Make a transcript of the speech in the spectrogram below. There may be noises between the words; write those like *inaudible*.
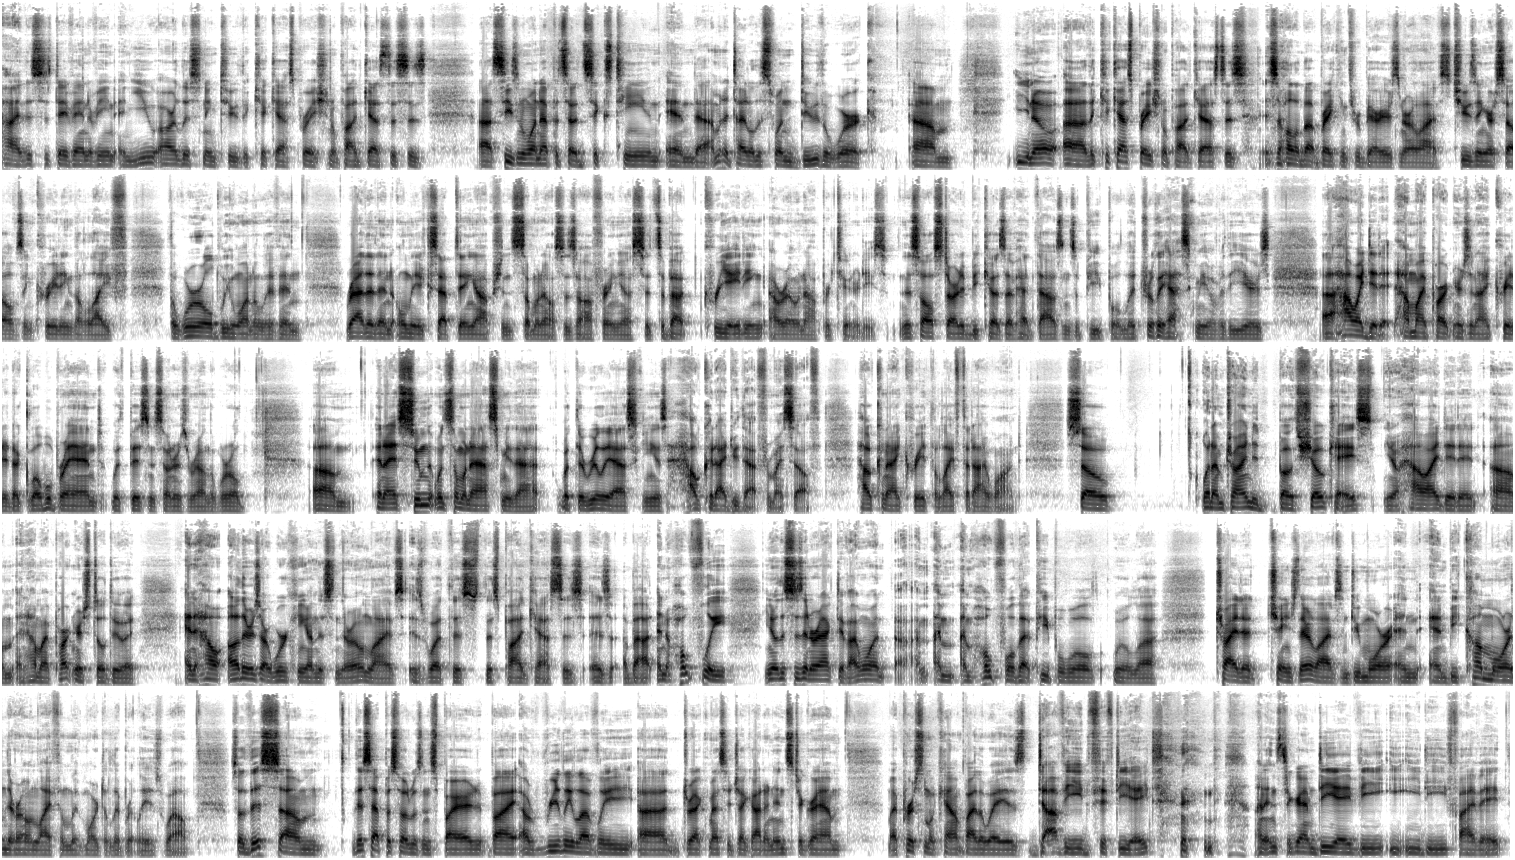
Hi, this is Dave Vanderveen, and you are listening to the Kick Aspirational Podcast. This is uh, season one, episode 16, and uh, I'm going to title this one Do the Work. Um, you know, uh, the Kick Aspirational Podcast is, is all about breaking through barriers in our lives, choosing ourselves, and creating the life, the world we want to live in rather than only accepting options someone else is offering us. It's about creating our own opportunities. This all started because I've had thousands of people literally *laughs* ask me over the years uh, how I did it, how my partners and I created a global brand with business owners around the world. Um, and I assume that when someone asks me that, what they're really asking is, how could I do that for myself? How can I create the life that I want? So, what I'm trying to both showcase, you know, how I did it um, and how my partners still do it, and how others are working on this in their own lives is what this this podcast is is about. And hopefully, you know, this is interactive. I want I'm I'm, I'm hopeful that people will will uh, try to change their lives and do more and and become more in their own life and live more deliberately as well. So this. Um, this episode was inspired by a really lovely uh, direct message I got on Instagram. My personal account, by the way, is David58 *laughs* on Instagram, D A V E E D 58.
